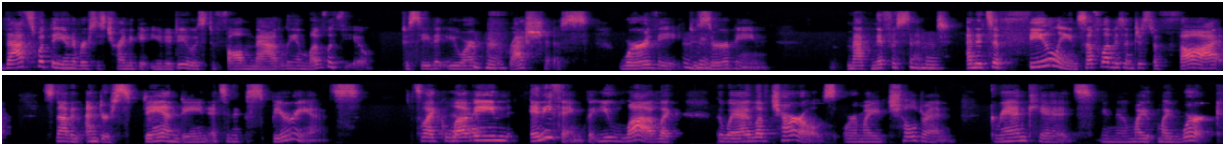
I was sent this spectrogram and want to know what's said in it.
that's what the universe is trying to get you to do is to fall madly in love with you to see that you are mm-hmm. precious worthy mm-hmm. deserving magnificent mm-hmm. and it's a feeling self-love isn't just a thought it's not an understanding it's an experience it's like loving anything that you love like the way i love charles or my children grandkids you know my my work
